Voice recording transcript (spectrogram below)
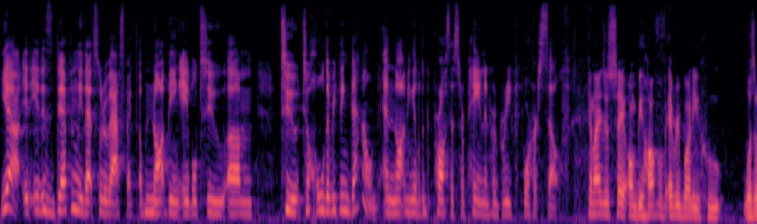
yeah, it, it is definitely that sort of aspect of not being able to, um, to, to hold everything down and not being able to process her pain and her grief for herself. Can I just say, on behalf of everybody who was a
